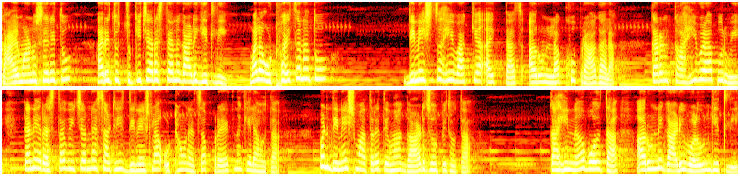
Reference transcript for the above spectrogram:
काय माणूस आहे रे तू? अरे तू चुकीच्या रस्त्यानं गाडी घेतली. मला उठवायचं ना तू? दिनेशचं हे वाक्य ऐकताच अरुणला खूप राग आला. कारण काही वेळापूर्वी त्याने रस्ता विचारण्यासाठीच दिनेशला उठवण्याचा प्रयत्न केला होता. पण दिनेश मात्र तेव्हा गाढ झोपेत होता. काही न बोलता अरुणने गाडी वळवून घेतली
